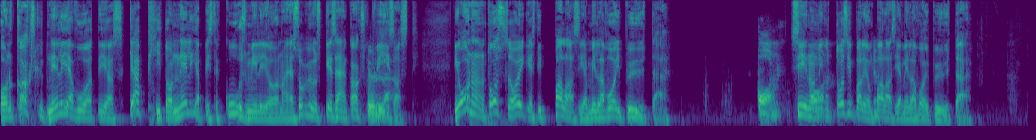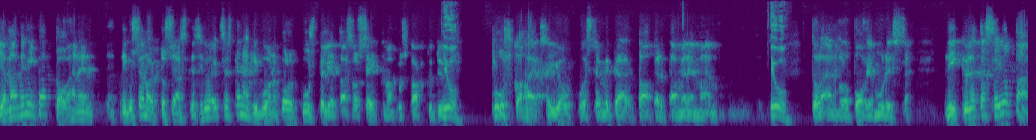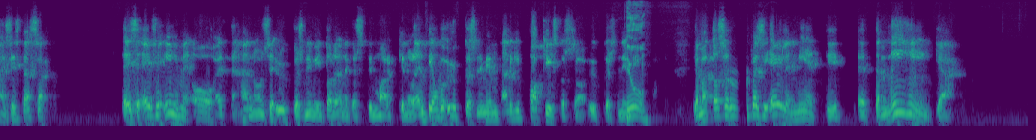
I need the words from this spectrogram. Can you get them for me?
on 24-vuotias, cap hit on 4,6 miljoonaa ja sopimus kesään 25 Kyllä. asti. Niin onhan tuossa oikeasti palasia, millä voi pyytää. On. Siinä on, On. Niin kuin tosi paljon palasia, millä voi pyytää. Ja mä menin katsoa hänen, niin kuin sanoit tuossa äsken, silloin itse asiassa tänäkin vuonna 36 peliä taas on 7 plus 21. Juu, Plus kahdeksan joukkuessa, mikä taapertaa menemään juu. tuolla NHL-pohjamudissa. Niin kyllä tässä jotain, siis tässä, ei se, ei se ihme ole, että hän on se ykkösnimi todennäköisesti markkinoilla. En tiedä, onko ykkösnimi, mutta ainakin pakistossa on ykkösnimi. Juu. Ja mä tuossa rupesin eilen miettimään, että mihinkä,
